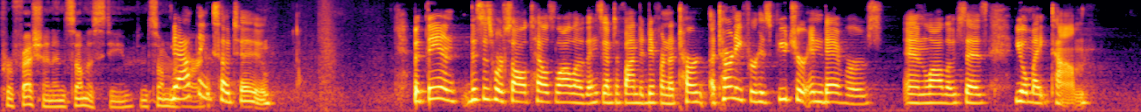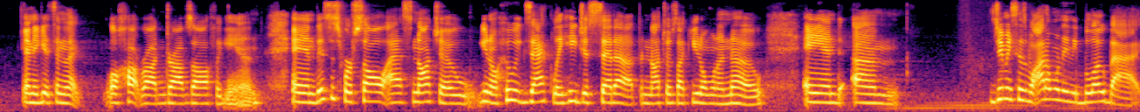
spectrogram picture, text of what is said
profession in some esteem, in some. Yeah, regard. I think so too. But then this is where Saul tells Lalo that he's going to find a different attor- attorney for his future endeavors and Lalo says, You'll make time. And he gets into that little hot rod and drives off again. And this is where Saul asks Nacho, you know, who exactly he just set up. And Nacho's like, You don't want to know. And um, Jimmy says, Well, I don't want any blowback.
